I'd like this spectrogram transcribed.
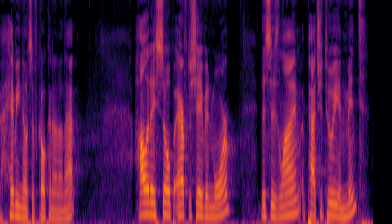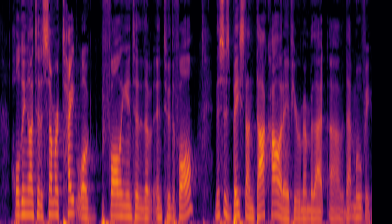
heavy notes of coconut on that. Holiday soap, aftershave, and more. This is lime, patchouli, and mint, holding onto the summer tight while falling into the into the fall. This is based on Doc Holliday, if you remember that uh, that movie.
